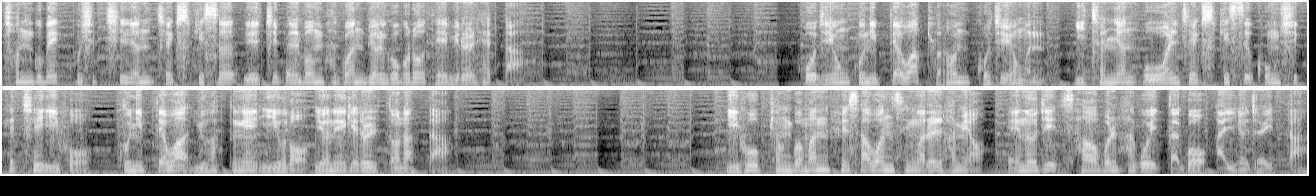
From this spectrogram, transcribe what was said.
1997년 잭스키스 1집 앨범 학원 별곡으로 데뷔를 했다. 고지용 군입대와 결혼 고지용은 2000년 5월 잭스키스 공식 해체 이후 군입대와 유학 등의 이유로 연예계를 떠났다. 이후 평범한 회사원 생활을 하며 에너지 사업을 하고 있다고 알려져 있다.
